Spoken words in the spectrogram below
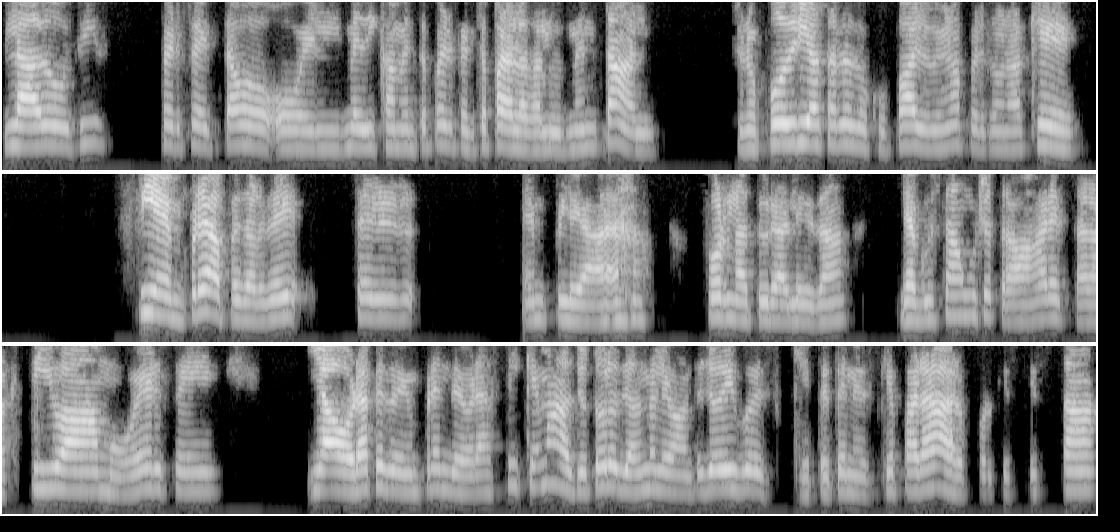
la dosis perfecta o, el medicamento perfecto para la salud mental. Yo no podría estar desocupada. Yo soy una persona que siempre, a pesar de ser empleada por naturaleza, le ha gustado mucho trabajar, estar activa, moverse. Y ahora que soy emprendedora, sí, ¿qué más? Yo todos los días me levanto y yo digo, es que te tenés que parar, porque es que esta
